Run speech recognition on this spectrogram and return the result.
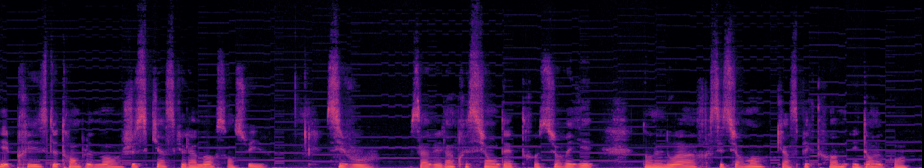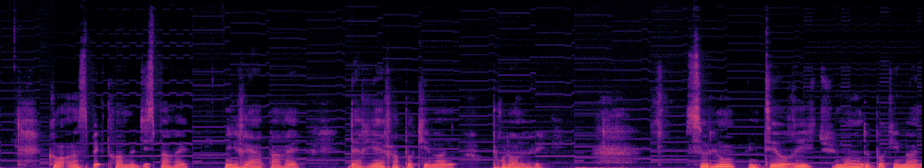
est prise de tremblements jusqu'à ce que la mort s'ensuive. Si vous avez l'impression d'être surveillé dans le noir, c'est sûrement qu'un spectrum est dans le coin. Quand un spectrum disparaît, il réapparaît derrière un Pokémon pour l'enlever. Selon une théorie du monde Pokémon,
